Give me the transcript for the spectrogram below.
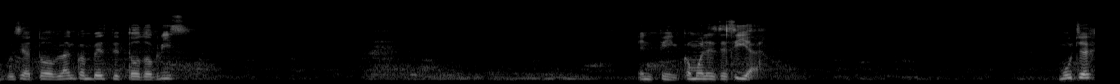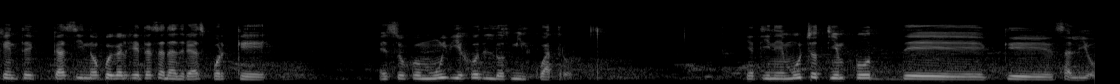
pues sea todo blanco en vez de todo gris. En fin, como les decía, mucha gente casi no juega el GTA San Andreas porque es un juego muy viejo del 2004. Ya tiene mucho tiempo de que salió.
